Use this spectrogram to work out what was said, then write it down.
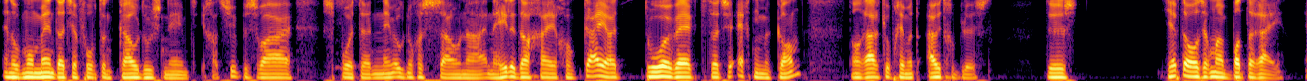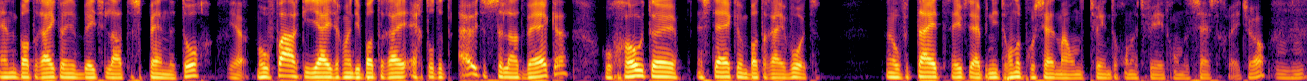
En op het moment dat je bijvoorbeeld een koud douche neemt, je gaat super zwaar sporten, neem ook nog een sauna en de hele dag ga je gewoon keihard doorwerken totdat je echt niet meer kan, dan raak je op een gegeven moment uitgeblust. Dus je hebt al zeg maar een batterij. En de batterij kan je een beetje laten spenden, toch? Ja. Maar hoe vaker jij zeg maar, die batterij echt tot het uiterste laat werken, hoe groter en sterker een batterij wordt. En over tijd heeft, heb je niet 100%, maar 120, 140, 160, weet je wel. Maar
